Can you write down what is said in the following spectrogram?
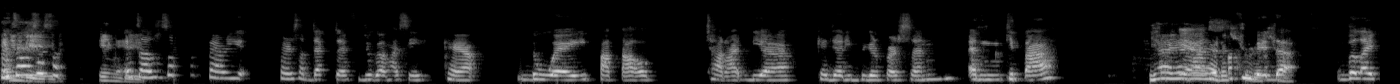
it's also Indeed. it's also very very subjective juga nggak sih kayak the way Patal cara dia kayak jadi bigger person and kita yeah, yeah, yeah, Yeah, yeah, that's true. Beda. true. But like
